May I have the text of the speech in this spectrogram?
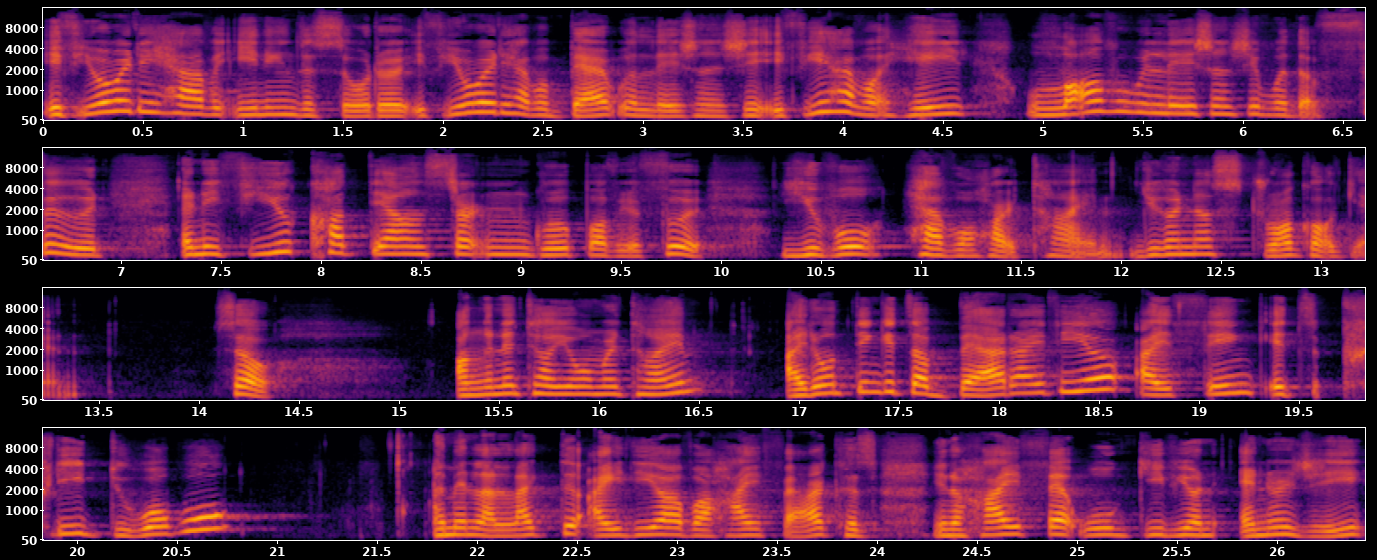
If you already have an eating disorder, if you already have a bad relationship, if you have a hate love relationship with the food, and if you cut down certain group of your food, you will have a hard time. You're gonna struggle again. So I'm gonna tell you one more time. I don't think it's a bad idea. I think it's pretty doable I mean, I like the idea of a high fat because, you know, high fat will give you an energy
